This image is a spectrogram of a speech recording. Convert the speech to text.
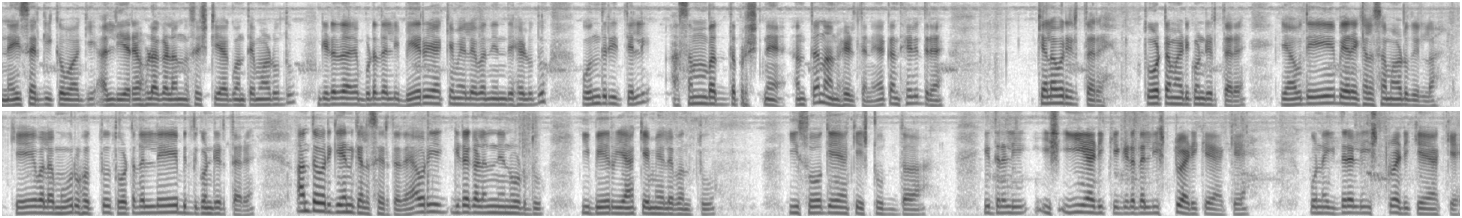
ನೈಸರ್ಗಿಕವಾಗಿ ಅಲ್ಲಿ ಎರೆಹುಳಗಳನ್ನು ಸೃಷ್ಟಿಯಾಗುವಂತೆ ಮಾಡುವುದು, ಗಿಡದ ಬುಡದಲ್ಲಿ ಬೇರು ಯಾಕೆ ಮೇಲೆ ಬಂದಿಂದ ಹೇಳುವುದು, ಒಂದು ರೀತಿಯಲ್ಲಿ ಅಸಂಬದ್ಧ ಪ್ರಶ್ನೆ ಅಂತ ನಾನು ಹೇಳ್ತೇನೆ. ಯಾಕಂತ ಹೇಳಿದರೆ, ಕೆಲವರು ಇರ್ತಾರೆ. ತೋಟ ಮಾಡಿಕೊಂಡಿರ್ತಾರೆ. ಯಾವುದೇ ಬೇರೆ ಕೆಲಸ ಮಾಡುವುದಿಲ್ಲ. ಕೇವಲ ಮೂರು ಹೊತ್ತು ತೋಟದಲ್ಲೇ ಬಿದ್ದುಕೊಂಡಿರ್ತಾರೆ. ಅಂಥವ್ರಿಗೆ ಏನು ಕೆಲಸ ಇರ್ತದೆ? ಅವರಿಗೆ ಗಿಡಗಳನ್ನೇ ನೋಡೋದು. ಈ ಬೇರು ಯಾಕೆ ಮೇಲೆ ಬಂತು? ಈ ಸೋಗೆ ಯಾಕೆ ಇಷ್ಟು ಉದ್ದ? ಇದರಲ್ಲಿ ಇಶ್ ಈ ಅಡಿಕೆ ಗಿಡದಲ್ಲಿ ಇಷ್ಟು ಅಡಿಕೆ ಯಾಕೆ? ಪುನಃ ಇದರಲ್ಲಿ ಇಷ್ಟು ಅಡಿಕೆ ಯಾಕೆ?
